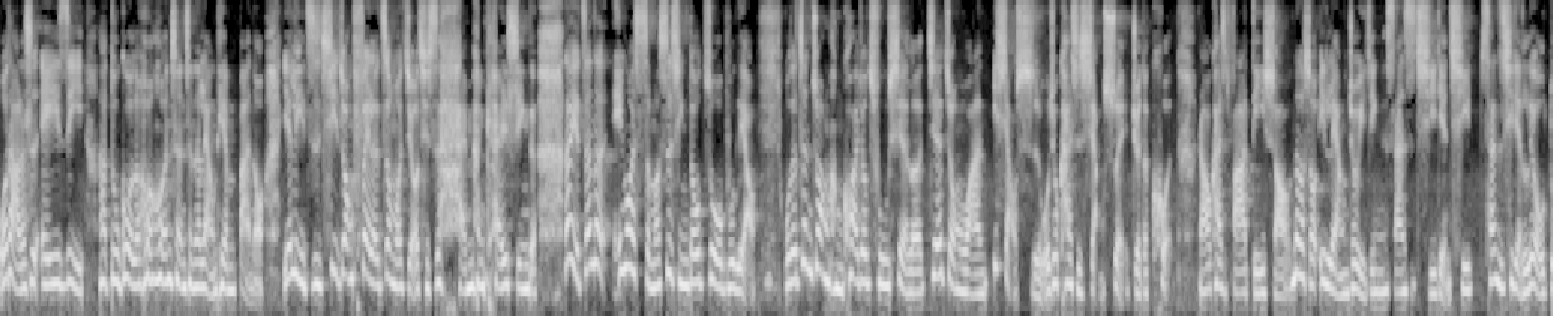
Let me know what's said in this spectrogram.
我打的是 AZ，那度过了昏昏沉沉的两天半哦，也理直气壮废了这么久，其实还蛮开心的。那也真的因为什么事情都做不了，我的症状很快就出现了。接种完一小时，我就开始想睡，觉得困，然后开始发低烧。那个时候一量就已经三十七点七、三十七点六度。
